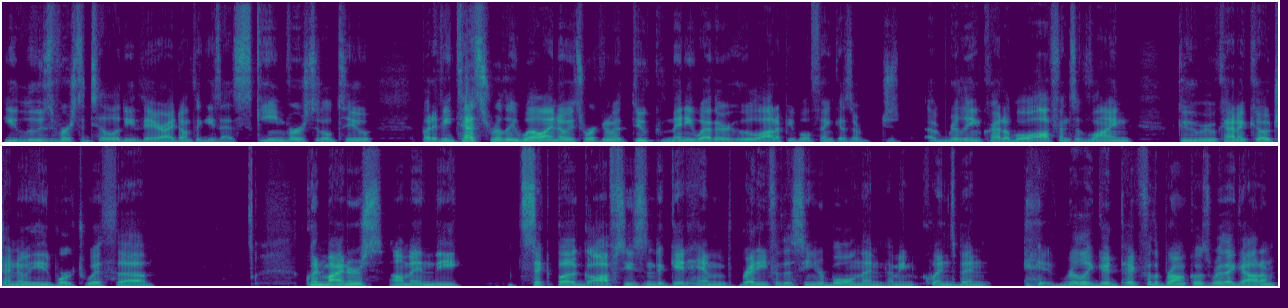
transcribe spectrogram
you lose versatility there. I don't think he's as scheme versatile too. But if he tests really well, I know he's working with Duke Manyweather, who a lot of people think is a just a really incredible offensive line guru kind of coach. I know he worked with uh, Quinn Meinerz um, in the sick bug offseason to get him ready for the Senior Bowl. And then, I mean, Quinn's been really good pick for the Broncos where they got him.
